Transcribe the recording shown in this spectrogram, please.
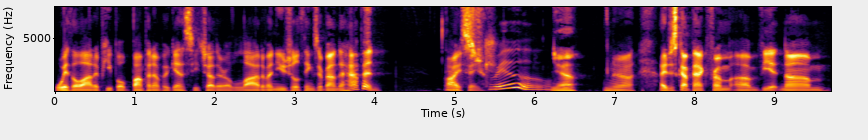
with a lot of people bumping up against each other, a lot of unusual things are bound to happen. I think. true. Yeah. Yeah, I just got back from um, Vietnam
